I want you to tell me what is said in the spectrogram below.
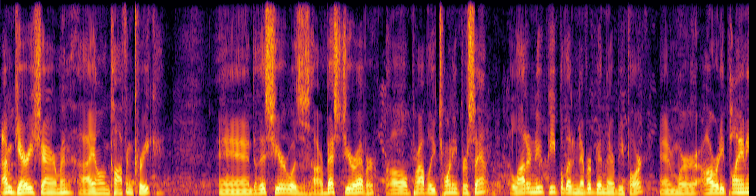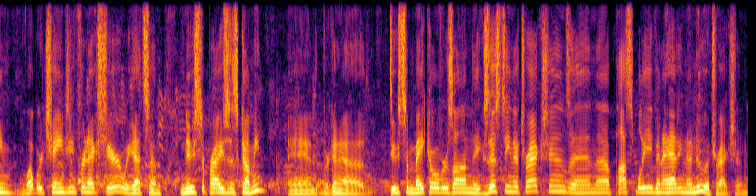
I'm Gary Shireman. I own Coffin Creek. And this year was our best year ever. Oh, probably 20%. A lot of new people that have never been there before. And we're already planning what we're changing for next year. We got some new surprises coming. And we're going to do some makeovers on the existing attractions and uh, possibly even adding a new attraction.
